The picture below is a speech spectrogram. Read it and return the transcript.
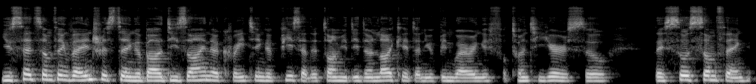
You said something very interesting about designer creating a piece at the time you didn't like it and you've been wearing it for 20 years. So they saw something.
